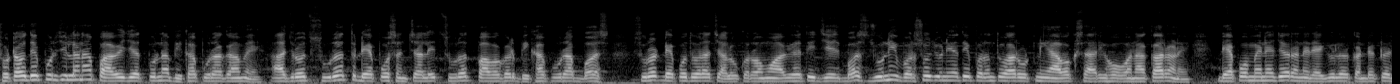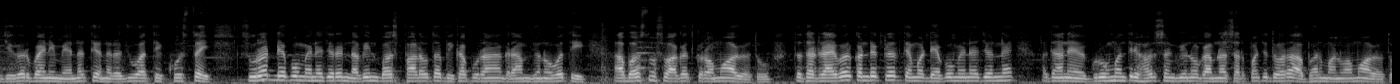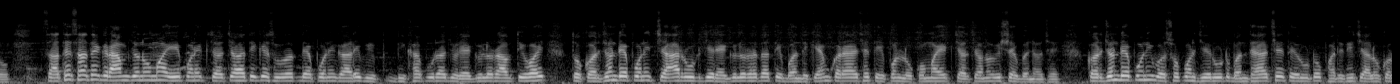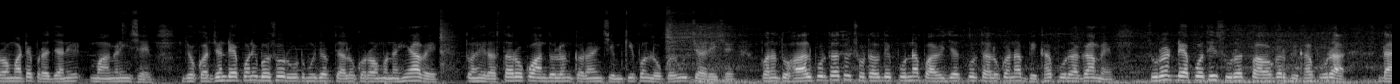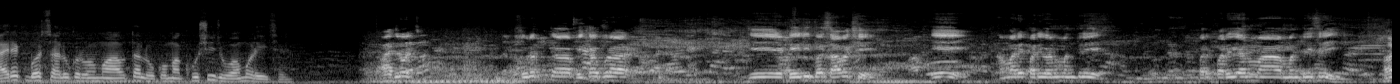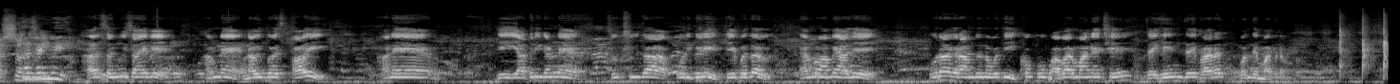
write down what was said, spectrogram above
છોટાઉદેપુર જિલ્લાના પાવી જેતપુરના ભીખાપુરા ગામે આજરોજ સુરત ડેપો સંચાલિત સુરત પાવાગઢ ભીખાપુરા બસ સુરત ડેપો દ્વારા ચાલુ કરવામાં આવી હતી. જે બસ જૂની, વર્ષો જૂની હતી, પરંતુ આ રૂટની આવક સારી હોવાના કારણે ડેપો મેનેજર અને રેગ્યુલર કંડક્ટર જીગરભાઈની મહેનતથી અને રજૂઆતથી ખુશ થઈ સુરત ડેપો મેનેજરે નવીન બસ ફાળવતા ભીખાપુરાના ગ્રામજનો વતી આ બસનું સ્વાગત કરવામાં આવ્યું હતું. તથા ડ્રાઈવર, કંડક્ટર તેમજ ડેપો મેનેજરને અને ગૃહમંત્રી હર્ષ સંઘવીનો ગામના સરપંચ દ્વારા આભાર માનવામાં આવ્યો હતો. સાથે સાથે ગ્રામજનોમાં એ પણ એક ચર્ચા હતી કે સુરત ડેપોની ગાડી ભીખાપુરા જો રેગ્યુલર આવતી હોય, તો કરજણ ડેપોની ચાર રૂટ જે રેગ્યુલર હતા તે બંધ કેમ કરાયા છે તે પણ લોકોમાં એક ચર્ચાનો વિષય બન્યો છે. કરજણ ડેપોની બસો પણ જે રૂટ બંધ થયા છે તે રૂટો ફરીથી ચાલુ કરવા માટે પ્રજાની માંગણી છે. જો કરજણ ડેપોની બસો રૂટ મુજબ ચાલુ કરવામાં નહીં આવે, તો અહીં રસ્તા રોકો આંદોલન કરવાની ચીમકી પણ લોકોએ ઉચ્ચારી છે. પરંતુ હાલ પૂરતા તો છોટાઉદેપુરના પાવીજતપુર તાલુકાના ભીખાપુરા ગામે સુરત ડેપોથી સુરત પાવાગઢ ભીખાપુરા ડાયરેક્ટ બસ ચાલુ કરવામાં આવતા લોકોમાં ખુશી જોવા મળી છે. આજરોજ સુરત ભીખાપુરા જે ડેલી બસ આવે છે એ અમારે પરિવહન મંત્રી પરિવહન મંત્રી શ્રી હર્ષ સંઘવી સાહેબે અમને નવી બસ ફાળી અને જે યાત્રીગણને સુખ સુવિધા પૂરી કરી તે બદલ એમનો અમે આજે પૂરા ગ્રામજનો વતી ખૂબ ખૂબ આભાર માને છે. જય હિન્દ જય ભારત વંદે માતરમ.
